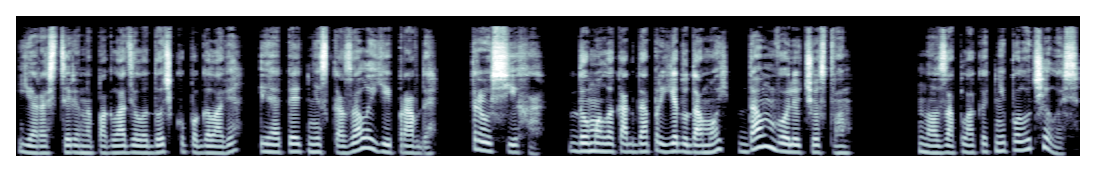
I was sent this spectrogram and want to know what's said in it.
Я растерянно погладила дочку по голове и опять не сказала ей правды. Трусиха, Думала, когда приеду домой, дам волю чувствам. Но заплакать не получилось.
